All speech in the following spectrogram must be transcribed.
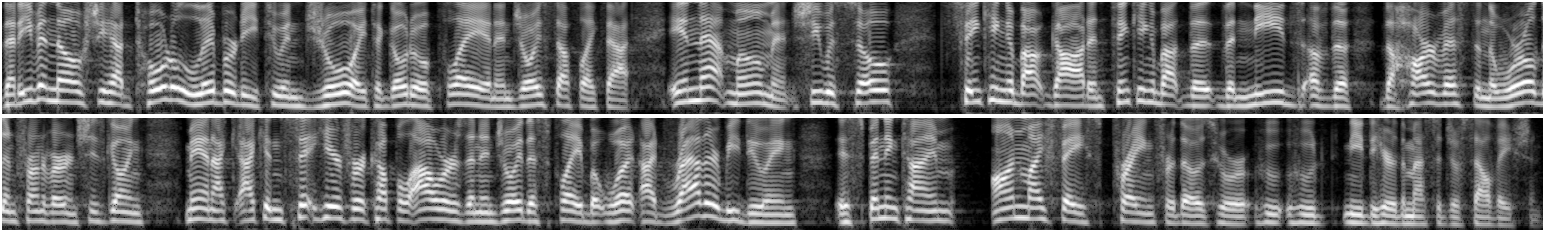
that even though she had total liberty to enjoy, to go to a play and enjoy stuff like that, in that moment, she was so thinking about God and thinking about the, the needs of the, the harvest and the world in front of her. And she's going, Man, I, I can sit here for a couple hours and enjoy this play, but what I'd rather be doing is spending time on my face praying for those who, are, who, who need to hear the message of salvation.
